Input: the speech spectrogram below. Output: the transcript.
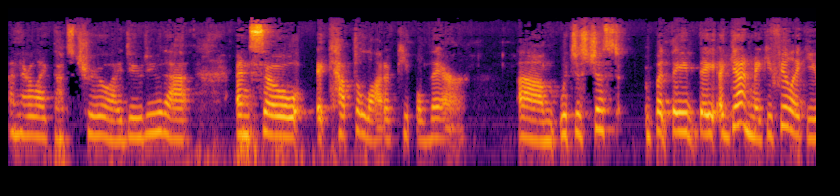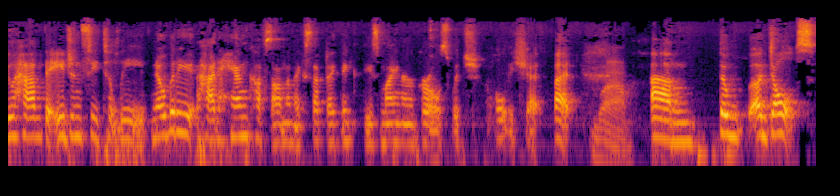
And they're like that's true. I do do that. And so it kept a lot of people there um, which is just but they they again make you feel like you have the agency to leave. Nobody had handcuffs on them except I think these minor girls, which holy shit. But wow, um, the adults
